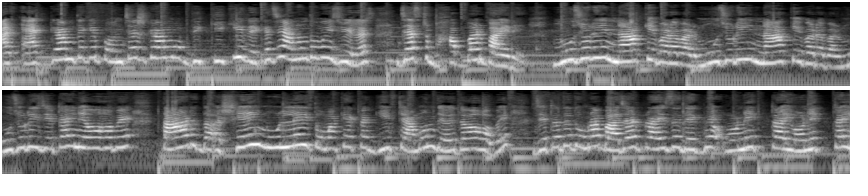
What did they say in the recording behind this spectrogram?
আর এক গ্রাম থেকে পঞ্চাশ গ্রাম অবধি কি কি রেখেছে আনন্দময়ী জুয়েলার্স জাস্ট ভাববার বাইরে। মজুরি না কে বাড়াবার, মজুরি না কে বাড়াবার, মজুরি যেটাই নেওয়া হবে, তার সেই মূল্যেই তোমাকে একটা গিফট এমন দিয়ে দেওয়া হবে, যেটাতে তোমরা বাজার প্রাইসে দেখবে অনেকটাই অনেকটাই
